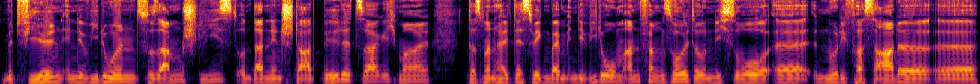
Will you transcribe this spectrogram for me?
mit vielen Individuen zusammenschließt und dann den Staat bildet, sage ich mal, dass man halt deswegen beim Individuum anfangen sollte und nicht so äh, nur die Fassade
